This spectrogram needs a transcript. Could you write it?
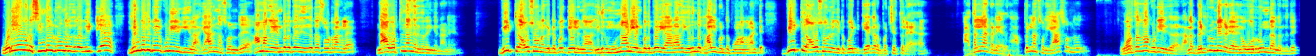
ஒரே ஒரு சிங்கிள் ரூம் இருக்கிற வீட்டுல எண்பது பேர் குடியிருக்கீங்களா? யாருங்க சொன்னது? ஆமாங்க எண்பது பேர் இருக்கிறதா சொல்றாங்களே. நான் ஒருத்தன் தாங்க இருக்கிறேங்க நானு. வீட்டு ஹவுஸ் ஓனர் கிட்ட போய் கேளுங்க. இதுக்கு முன்னாடி எண்பது பேர் யாராவது இருந்து காலி பண்ணிட்டு போனாங்களான்ட்டு வீட்டு ஹவுஸ் ஓனர் கிட்ட போயிட்டு கேட்குற பட்சத்துல அதெல்லாம் கிடையாதுங்க அப்படிலாம் சொல்லி. யார் சொன்னது? ஒருத்தர் தான் குடியிருக்கிறாரு. அங்க பெட்ரூமே கிடையாதுங்க. ஒரு ரூம் தாங்க இருக்குது.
